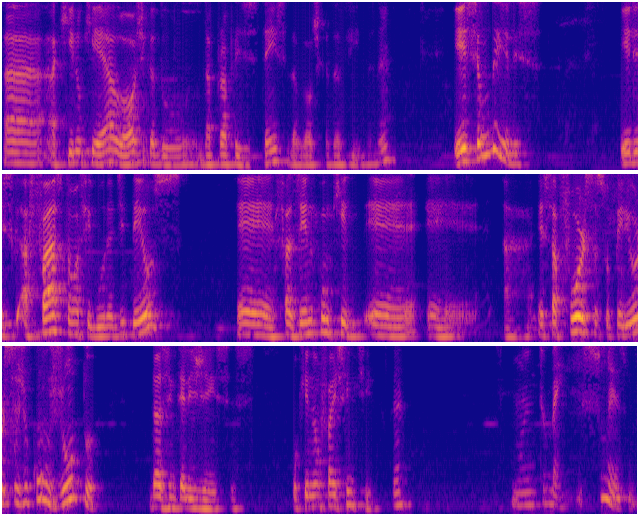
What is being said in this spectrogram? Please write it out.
a, aquilo que é a lógica do, da própria existência, da lógica da vida. Né? Esse é um deles eles afastam a figura de Deus, é, fazendo com que é, é, essa força superior seja o conjunto das inteligências, o que não faz sentido. Né? Muito bem, isso mesmo.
